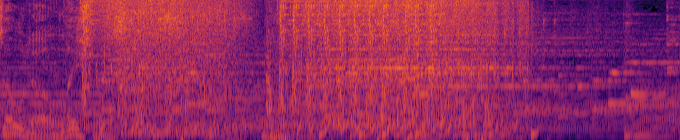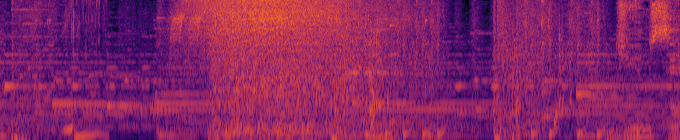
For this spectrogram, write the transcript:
So delicious. Juicy.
